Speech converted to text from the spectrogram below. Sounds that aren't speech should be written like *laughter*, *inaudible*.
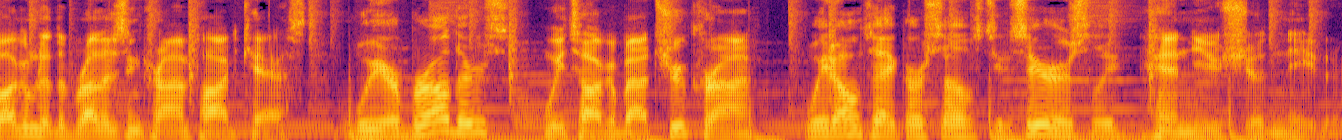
Welcome to the Brothers in Crime podcast. We are brothers. We talk about true crime, We don't take ourselves too seriously. and you shouldn't either.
